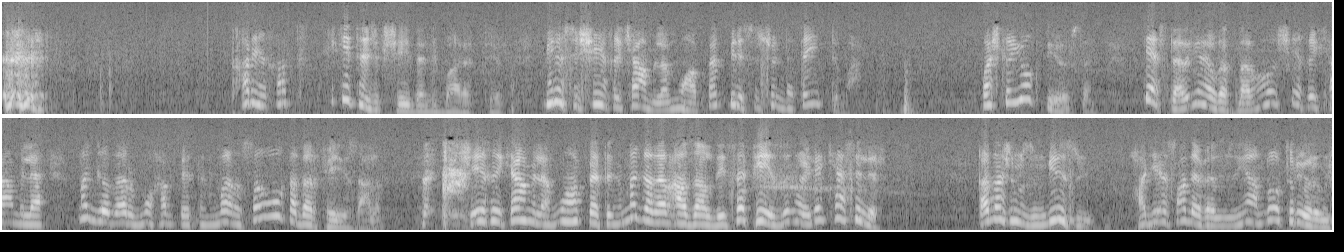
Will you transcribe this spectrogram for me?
Tarikat iki tecik şeyden ibaret diyor. Birisi şeyh-i kamile muhabbet, birisi sünnete ittiba. Başka yok diyorsa. Derslerin, evlatların şeyh-i kamile ne kadar muhabbetin varsa o kadar feyiz alın. Şeyh-i kamile muhabbetin ne kadar azaldıysa feyizin öyle kesilir. Kardeşimizin birisi Hacı Esad Efendimizin yanında oturuyormuş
